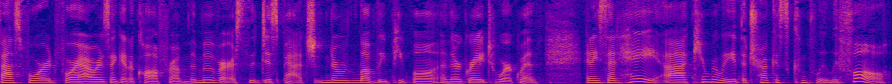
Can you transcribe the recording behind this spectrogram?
Fast forward four hours, I get a call from the movers, the dispatch. They're lovely people and they're great to work with. And he said, Hey, uh, Kimberly, the truck is completely full.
